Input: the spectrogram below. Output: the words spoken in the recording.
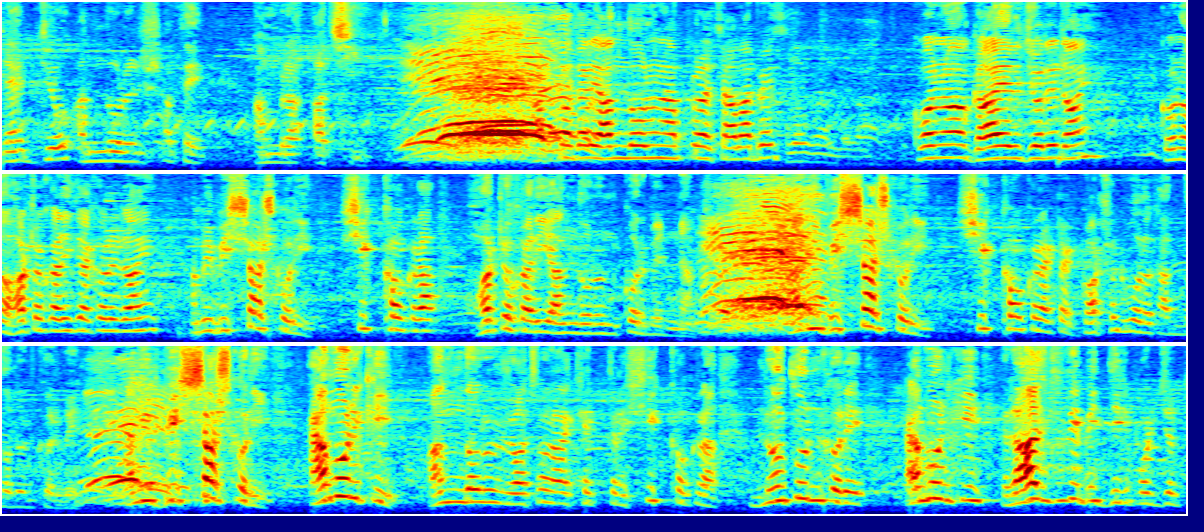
ন্যায্য আন্দোলনের সাথে আমরা আছি। আপনাদের আন্দোলন আপনারা চালাবেন। কোনো গায়ের জোরে নয়, কোনো হটকারিতা করে নয়। আমি বিশ্বাস করি, শিক্ষকরা হটকারী আন্দোলন করবেন না। আমি বিশ্বাস করি, শিক্ষকরা একটা গঠনমূলক আন্দোলন করবে আমি বিশ্বাস করি, এমনকি আন্দোলন রচনার ক্ষেত্রে শিক্ষকরা নতুন করে এমনকি রাজনীতিবিদদের পর্যন্ত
